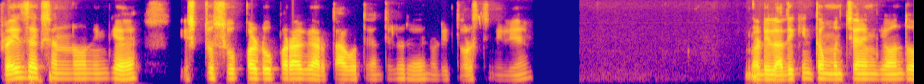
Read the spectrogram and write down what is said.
ಪ್ರೈಸ್ ಆಕ್ಷನ್ ನಿಮ್ಗೆ ಎಷ್ಟು ಸೂಪರ್ ಡೂಪರ್ ಆಗಿ ಅರ್ಥ ಆಗುತ್ತೆ ಅಂತ ಹೇಳಿದ್ರೆ ನೋಡಿ ತೋರಿಸ್ತೀನಿ ಇಲ್ಲಿ. ನೋಡಿ ಇಲ್ಲಿ ಅದಕ್ಕಿಂತ ಮುಂಚೆ ನಿಮ್ಗೆ ಒಂದು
